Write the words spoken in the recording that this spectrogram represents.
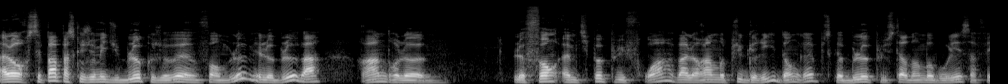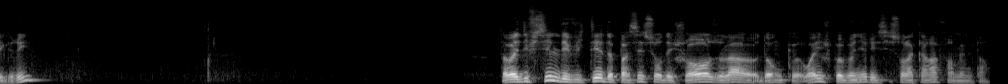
Alors, c'est pas parce que je mets du bleu que je veux un fond bleu, mais le bleu va rendre le, fond un petit peu plus froid, va le rendre plus gris, donc, hein, puisque bleu plus terre d'ombre brûlée, ça fait gris. ça va être difficile d'éviter de passer sur des choses. Là, euh, donc, vous voyez, je peux venir ici sur la carafe en même temps.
